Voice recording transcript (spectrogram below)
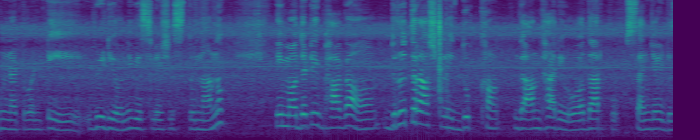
ఉన్నటువంటి వీడియోని విశ్లేషిస్తున్నాను. ఈ మొదటి భాగం ధృతరాష్ట్రుని దుఃఖం గాంధారి ఓదార్పు సంజయుడి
